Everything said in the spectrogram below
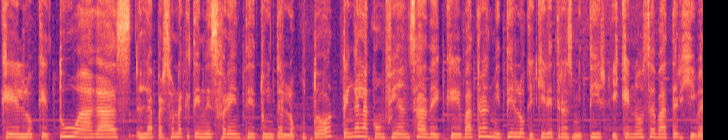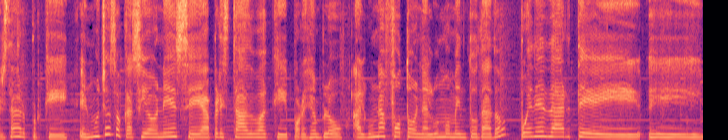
que lo que tú hagas, la persona que tienes frente, tu interlocutor, tenga la confianza de que va a transmitir lo que quiere transmitir y que no se va a tergiversar, porque en muchas ocasiones se ha prestado a que, por ejemplo, alguna foto en algún momento dado puede darte... Eh,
